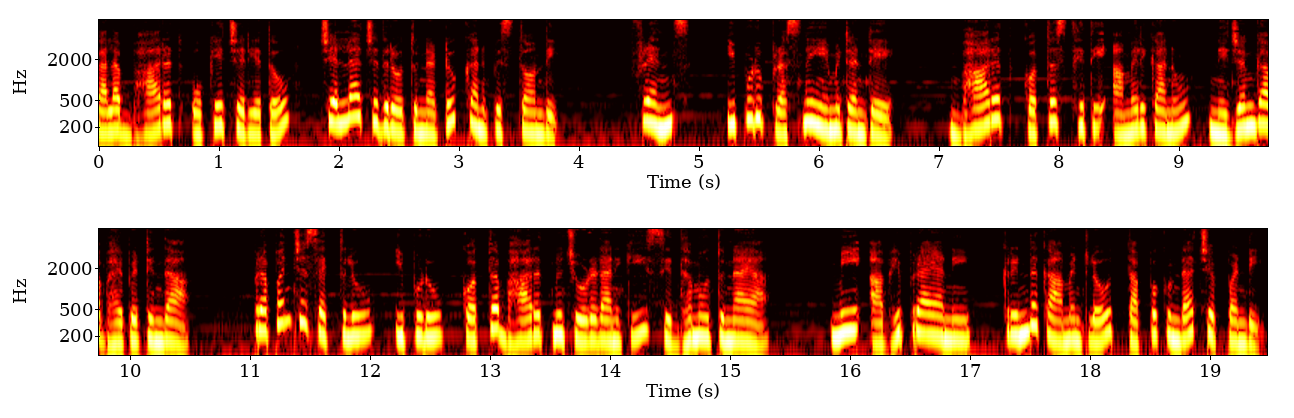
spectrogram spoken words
కల భారత్ ఒకే చర్యతో చెల్లాచెదురవుతున్నట్టు కనిపిస్తోంది. ఫ్రెండ్స్ ఇప్పుడు ప్రశ్న ఏమిటంటే భారత్ కొత్త స్థితి అమెరికాను నిజంగా భయపెట్టిందా? ప్రపంచ శక్తులు ఇప్పుడు కొత్త భారత్ను చూడడానికి సిద్ధమవుతున్నాయా? మీ అభిప్రాయాన్ని క్రింద కామెంట్లో తప్పకుండా చెప్పండి.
